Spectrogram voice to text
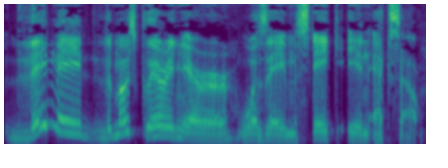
They made the most glaring error was a mistake in Excel.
